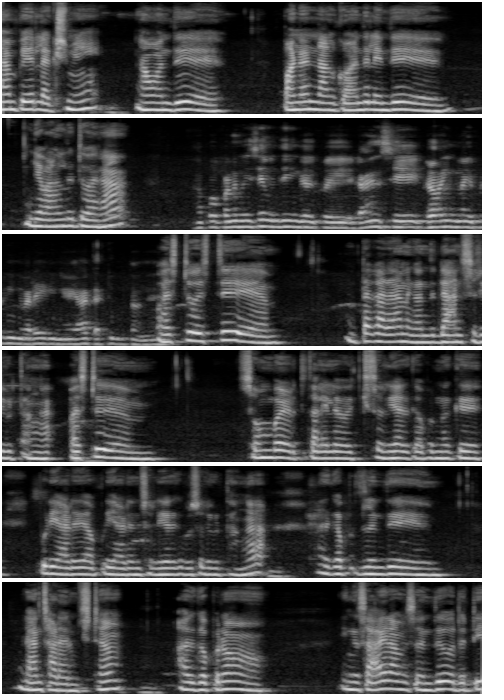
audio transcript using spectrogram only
என் பேர் லக்ஷ்மி. நான் வந்து பன்னெண்டு நாள் குழந்தைலேருந்து இங்கே வளர்ந்துட்டு வரேன். அப்போ பன்னெண்டு வயசே வந்து இங்கே இப்போ டான்ஸு ட்ராயிங்லாம் எப்படி நீங்கள் வரைகிறீங்க யார் கற்றுக் கொடுத்தாங்க? ஃபஸ்ட்டு ஃபஸ்ட்டு முத்தக்கா தான் எனக்கு வந்து டான்ஸ் சொல்லி கொடுத்தாங்க. ஃபஸ்ட்டு சொம்ப எடுத்து தலையில் வைக்க சொல்லி அதுக்கப்புறமேக்கு இப்படி ஆடு அப்படி ஆடுன்னு சொல்லி அதுக்கப்புறம் சொல்லி கொடுத்தாங்க. அதுக்கப்புறத்துலேருந்து டான்ஸ் ஆட ஆரம்பிச்சிட்டேன். அதுக்கப்புறம் எங்கள் சாய்ராம் மிஸ் வந்து ஒரு தாட்டி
